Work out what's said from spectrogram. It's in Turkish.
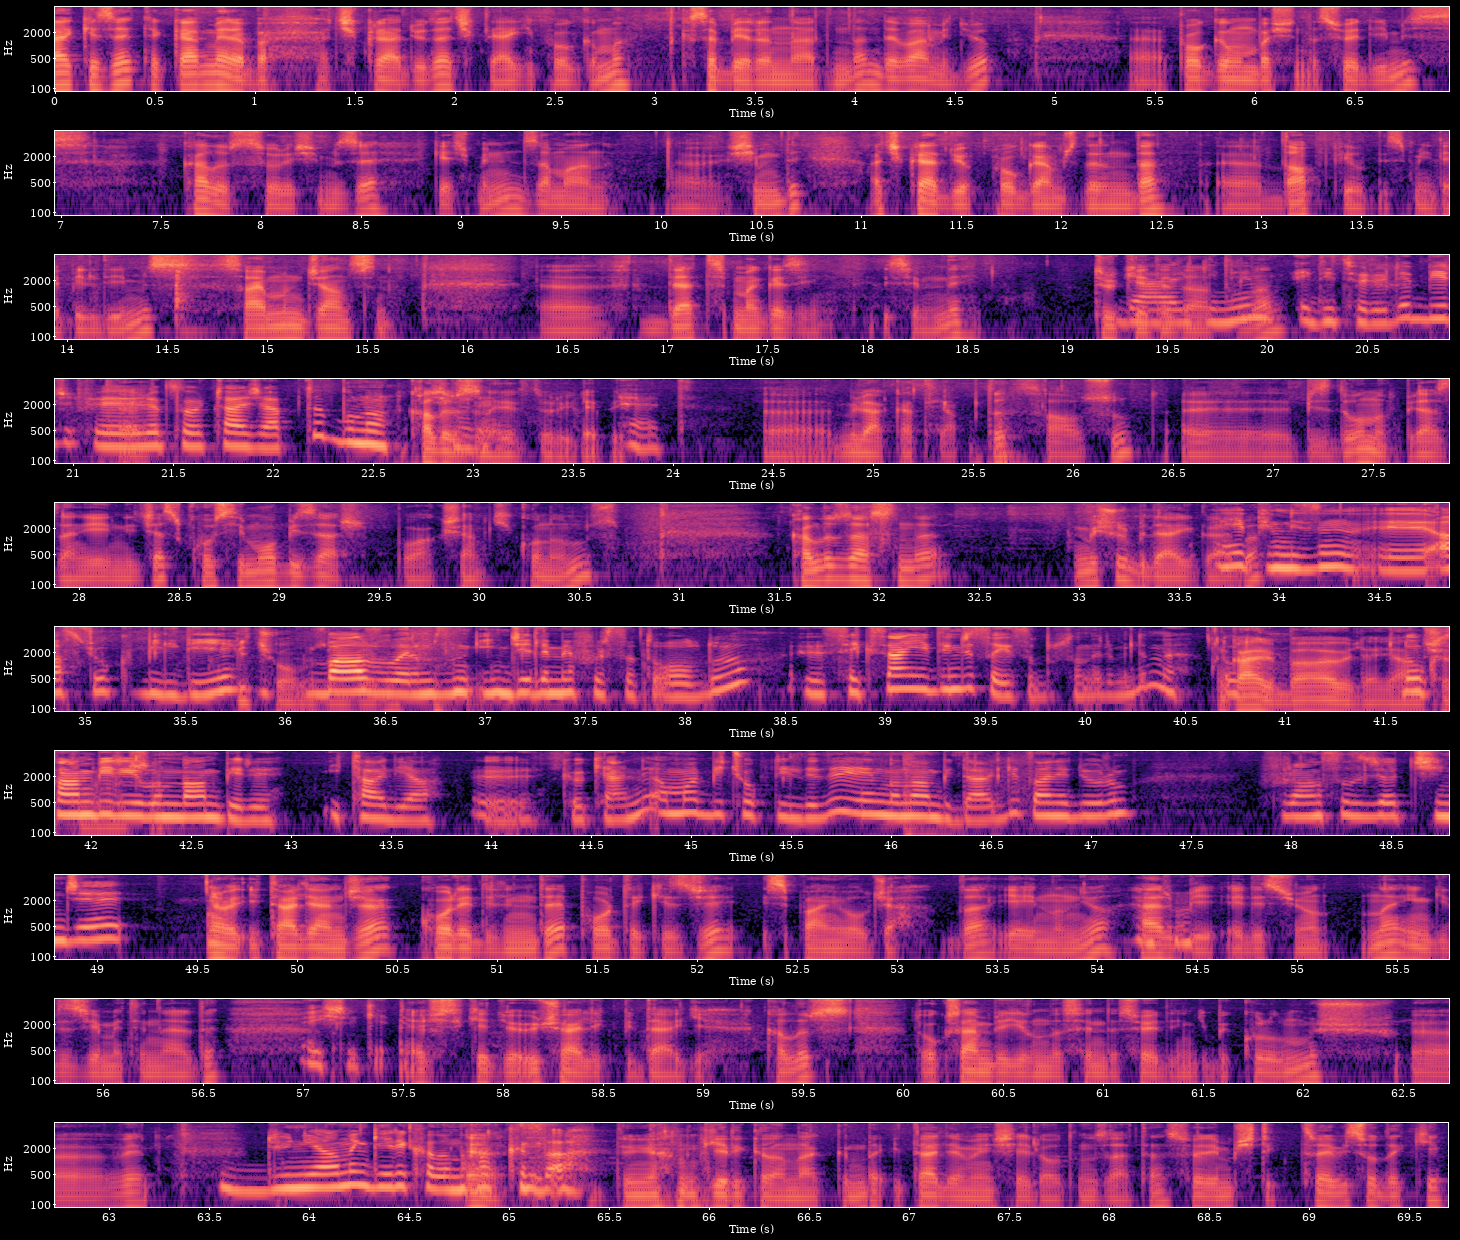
Herkese tekrar merhaba. Açık Radyo'da Açık Dergi programı kısa bir aranın ardından devam ediyor. Ee, programın başında söylediğimiz Colors söyleşimize geçmenin zamanı. Ee, şimdi Açık Radyo programcılarından e, Dubfield ismiyle bildiğimiz Simon Johnson, e, That Magazine isimli Türkiye'de Derginin dağıtılan editörüyle bir e, Evet. röportaj yaptı. Bunun Colors'ın editörüyle bir Evet. E, mülakat yaptı sağ olsun. E, biz de onu birazdan yayınlayacağız. Cosimo Bizar bu akşamki konuğumuz. Colors aslında meşhur bir dergi galiba. Hepimizin e, az çok bildiği, bazılarımızın inceleme fırsatı olduğu e, 87. sayısı bu sanırım değil mi? Galiba öyle yanlış 91 hatırlamıyorsam. yılından beri İtalya e, kökenli ama birçok dilde de yayınlanan bir dergi. Zannediyorum Fransızca, Çince, Evet İtalyanca, Kore dilinde, Portekizce, İspanyolca da yayınlanıyor. Her bir edisyona İngilizce metinlerde eşlik ediyor. eşlik ediyor. 3 aylık bir dergi kalır. 91 yılında senin de söylediğin gibi kurulmuş e, ve Dünyanın geri kalanı Evet. hakkında. dünyanın geri kalanı hakkında İtalya menşeli olduğunu zaten söylemiştik. Treviso'daki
